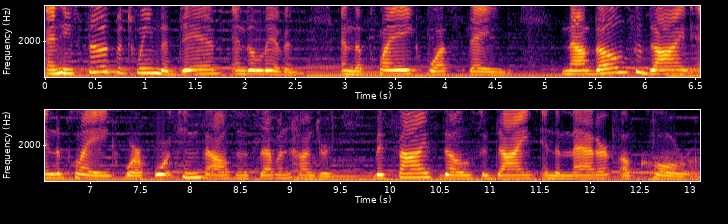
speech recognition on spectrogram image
And he stood between the dead and the living and the plague was stayed. Now those who died in the plague were 14,700, besides those who died in the matter of Korah.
